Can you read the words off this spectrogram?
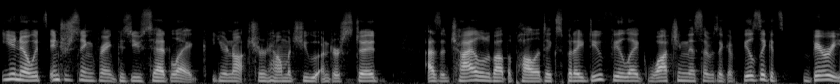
you know, it's interesting Frank because you said like you're not sure how much you understood as a child about the politics, but I do feel like watching this I was like it feels like it's very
